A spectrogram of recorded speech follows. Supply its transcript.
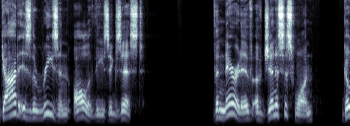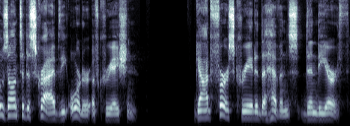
God is the reason all of these exist. The narrative of Genesis 1 goes on to describe the order of creation. God first created the heavens, then the earth.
